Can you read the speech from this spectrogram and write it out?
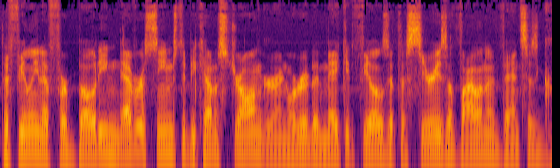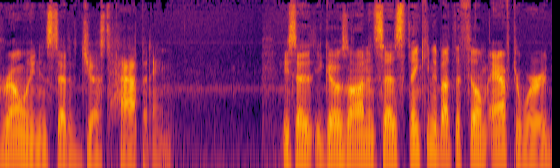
The feeling of foreboding never seems to become stronger in order to make it feel as if a series of violent events is growing instead of just happening. He says he goes on and says, thinking about the film afterward,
